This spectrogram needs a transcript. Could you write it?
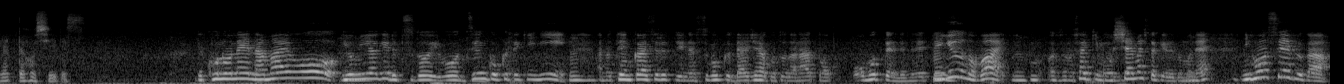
やってほしいです。でこのね名前を読み上げる集いを全国的に、うん。あの展開するっていうのはすごく大事なことだなと思ってるんですね。っていうのは、うん。そのさっきもおっしゃいましたけれどもね、日本政府が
